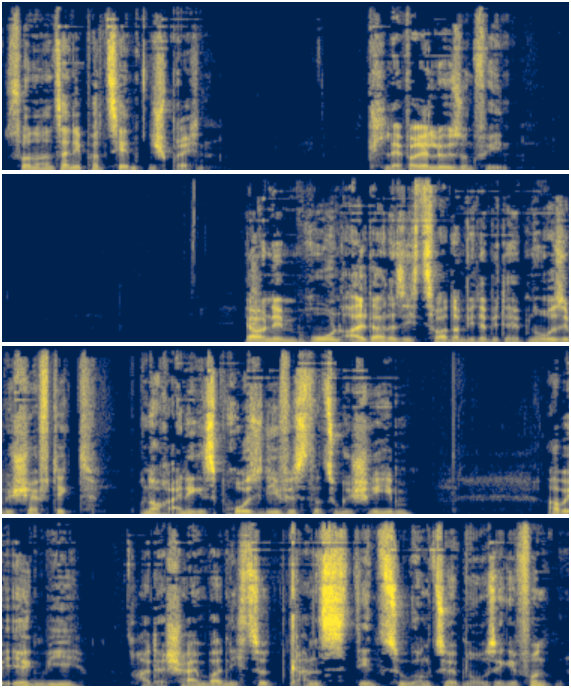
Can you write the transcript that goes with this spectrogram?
sondern seine Patienten sprechen. Clevere Lösung für ihn. Ja, und im hohen Alter hat er sich zwar dann wieder mit der Hypnose beschäftigt und auch einiges Positives dazu geschrieben, aber irgendwie hat er scheinbar nicht so ganz den Zugang zur Hypnose gefunden.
